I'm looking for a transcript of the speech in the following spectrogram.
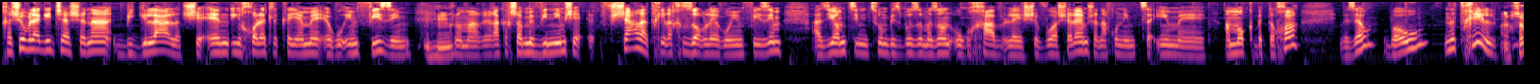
חשוב להגיד שהשנה, בגלל שאין יכולת לקיים אה, אירועים פיזיים, כלומר, רק עכשיו מבינים שאפשר להתחיל לחזור לאירועים פיזיים, אז יום צמצום בזבוז המזון הורחב לשבוע שלם, שאנחנו נמצאים אה, עמוק בתוכו, וזהו, בואו נתחיל. אני חושב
